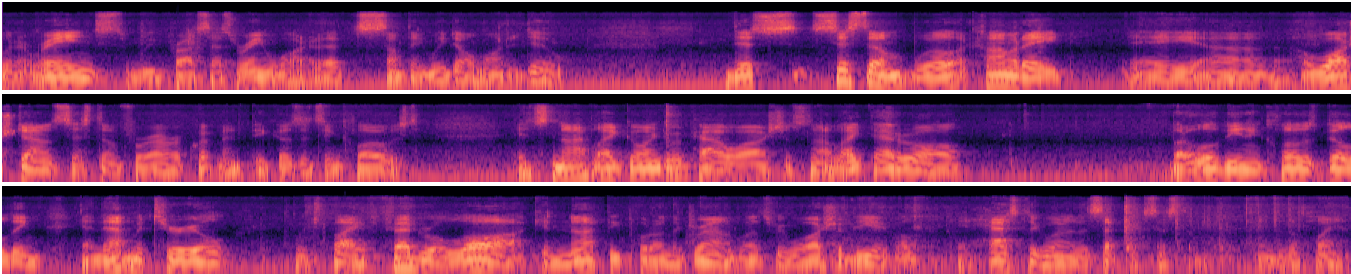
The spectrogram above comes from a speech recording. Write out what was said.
When it rains, we process rainwater. That's something we don't want to do. This system will accommodate a, uh, a washdown system for our equipment because it's enclosed. It's not like going to a car wash. It's not like that at all. But it will be an enclosed building, and that material, which by federal law cannot be put on the ground once we wash a vehicle, it has to go into the septic system, into the plant.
